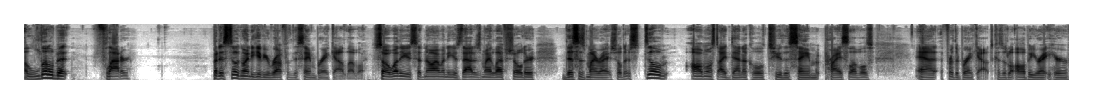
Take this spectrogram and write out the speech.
a little bit flatter, but it's still going to give you roughly the same breakout level. So whether you said, no, I want to use that as my left shoulder, this is my right shoulder, it's still almost identical to the same price levels uh, for the breakouts because it'll all be right here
